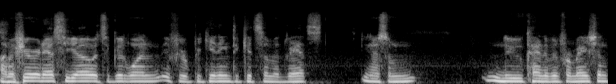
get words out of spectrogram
Um, if you're an SEO, it's a good one. If you're beginning to get some advanced, you know, some new kind of information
